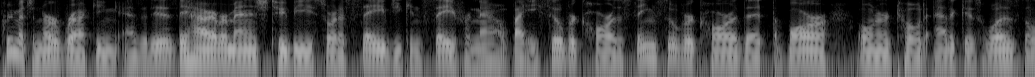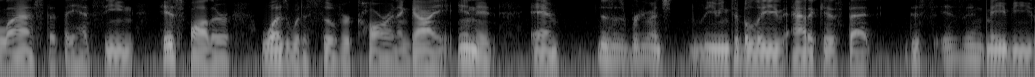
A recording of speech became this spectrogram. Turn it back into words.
pretty much nerve wracking as it is. They, however, managed to be sort of saved, you can say for now, by a silver car, the same silver car that the bar owner told Atticus was the last that they had seen his father was with a silver car and a guy in it and this is pretty much leaving to believe Atticus that this isn't maybe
